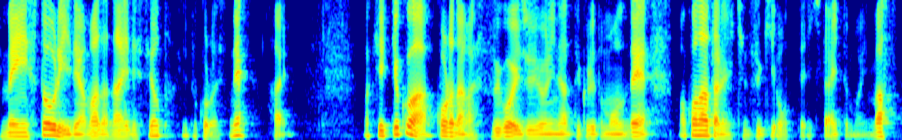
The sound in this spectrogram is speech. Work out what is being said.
メインストーリーではまだないですよというところですね。はい。ま、結局はコロナがすごい重要になってくると思うので、ま、このあたり引き続き追っていきたいと思います。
